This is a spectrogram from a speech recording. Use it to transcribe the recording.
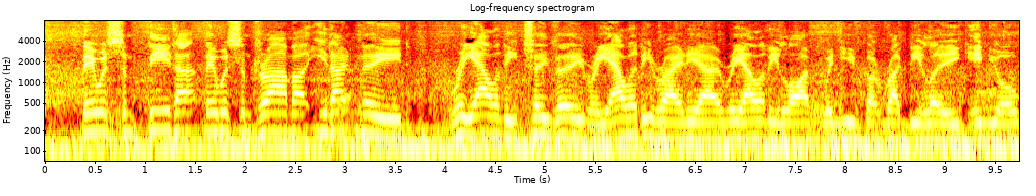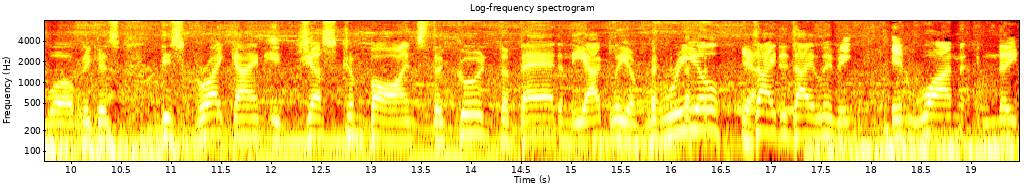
there was some theatre. There was some drama. You don't need reality TV, reality radio, reality life when you've got rugby league in your world because this great game, it just combines the good, the bad, and the ugly of real Yeah. day to day living in one neat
